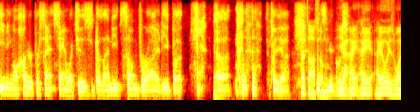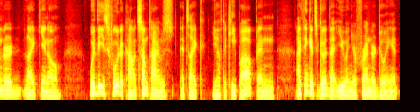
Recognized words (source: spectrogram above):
eating 100% sandwiches because I need some variety, but yeah. Uh, but yeah. That's awesome. That's yeah, I, I I always wondered like, you know, with these food accounts, sometimes it's like you have to keep up and I think it's good that you and your friend are doing it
